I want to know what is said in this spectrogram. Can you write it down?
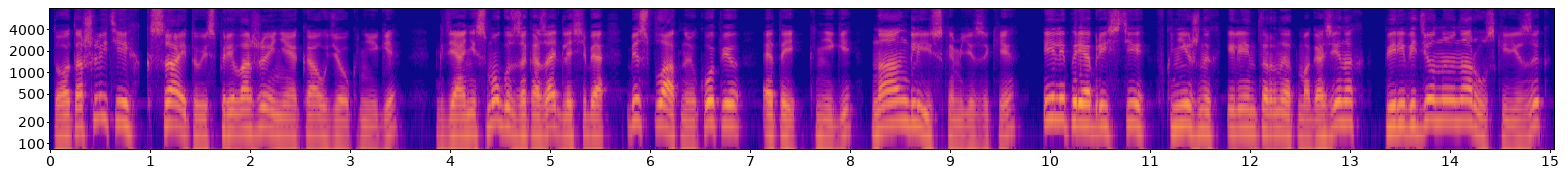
то отошлите их к сайту из приложения к аудиокниге, где они смогут заказать для себя бесплатную копию этой книги на английском языке или приобрести в книжных или интернет-магазинах переведенную на русский язык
